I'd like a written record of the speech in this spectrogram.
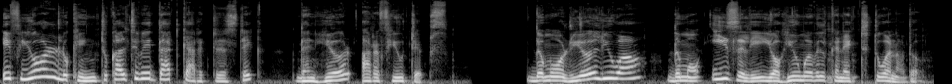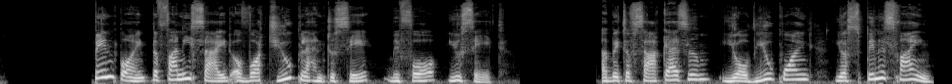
If you're looking to cultivate that characteristic, then here are a few tips. The more real you are, the more easily your humor will connect to another. Pinpoint the funny side of what you plan to say before you say it. A bit of sarcasm, your viewpoint, your spin is fine,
